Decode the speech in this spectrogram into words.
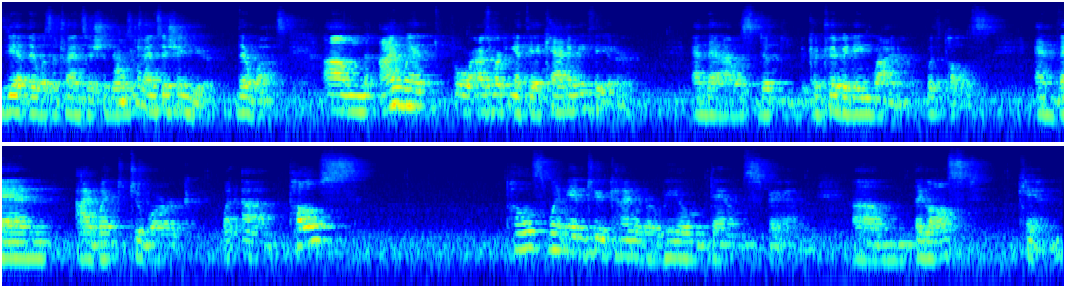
yeah, there was a transition, there was a transition year, there was. Um, I went for, I was working at the Academy Theater, and then I was contributing writer with Pulse. And then I went to work, what, uh, Pulse Pulse went into kind of a real downspin. Um, they lost Ken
